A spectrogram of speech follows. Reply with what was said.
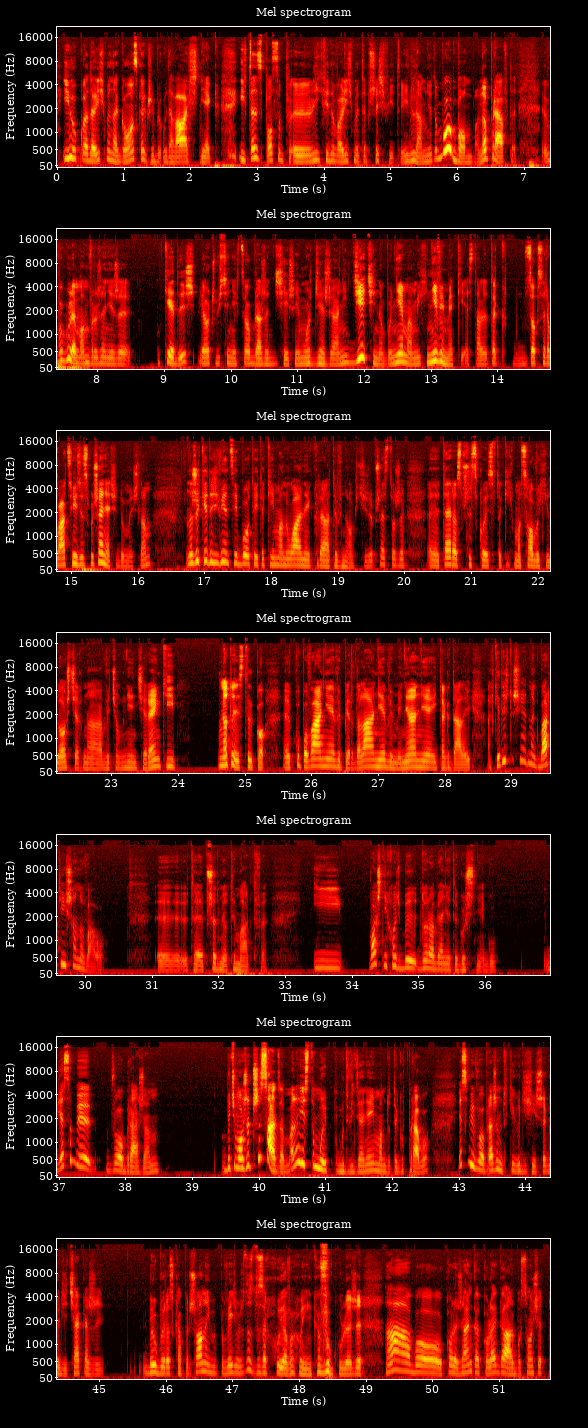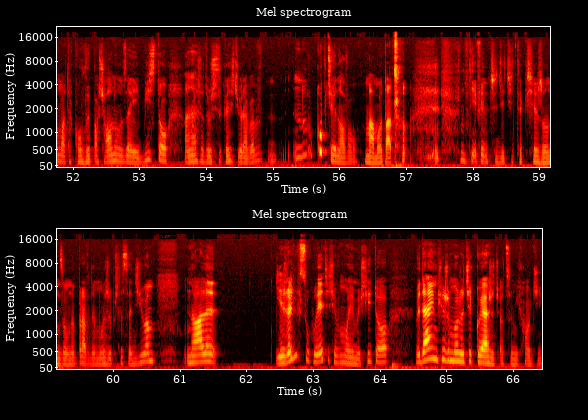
i układaliśmy na gąskach, żeby udawała śnieg. I w ten sposób y, likwidowaliśmy te prześwity. I dla mnie to było bomba, naprawdę. W ogóle mam wrażenie, że kiedyś, ja oczywiście nie chcę obrażać dzisiejszej młodzieży ani dzieci, no bo nie mam ich, nie wiem jak jest, ale tak z obserwacji i ze słyszenia się domyślam, no, że kiedyś więcej było tej takiej manualnej kreatywności, że przez to, że e, teraz wszystko jest w takich masowych ilościach na wyciągnięcie ręki, no to jest tylko e, kupowanie, wypierdalanie, wymienianie i tak dalej. A kiedyś to się jednak bardziej szanowało, e, te przedmioty martwe. I właśnie choćby dorabianie tego śniegu. Ja sobie wyobrażam, być może przesadzam, ale jest to mój punkt widzenia i mam do tego prawo. Ja sobie wyobrażam takiego dzisiejszego dzieciaka, że byłby rozkapryszony i by powiedział, że to jest za chujowa choinka w ogóle, że a, bo koleżanka, kolega albo sąsiad to ma taką wypasioną, zajebistą, a nasza to już jest jakaś dziurawa. No, kupcie nową, mamo, tato. Nie wiem, czy dzieci tak się rządzą, naprawdę może przesadziłam, no ale jeżeli wsłuchujecie się w moje myśli, to wydaje mi się, że możecie kojarzyć, o co mi chodzi.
